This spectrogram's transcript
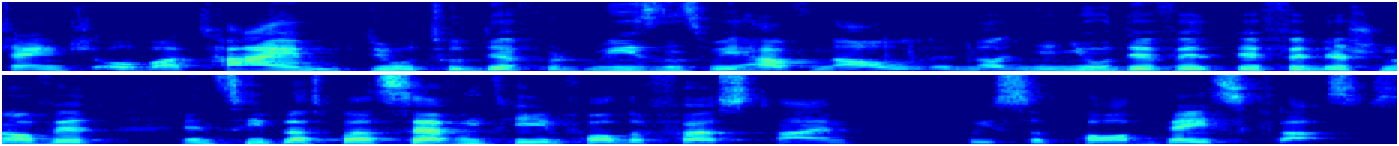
changed over time due to different reasons. We have now a new definition of it in C++17 for the first time. We support base classes.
